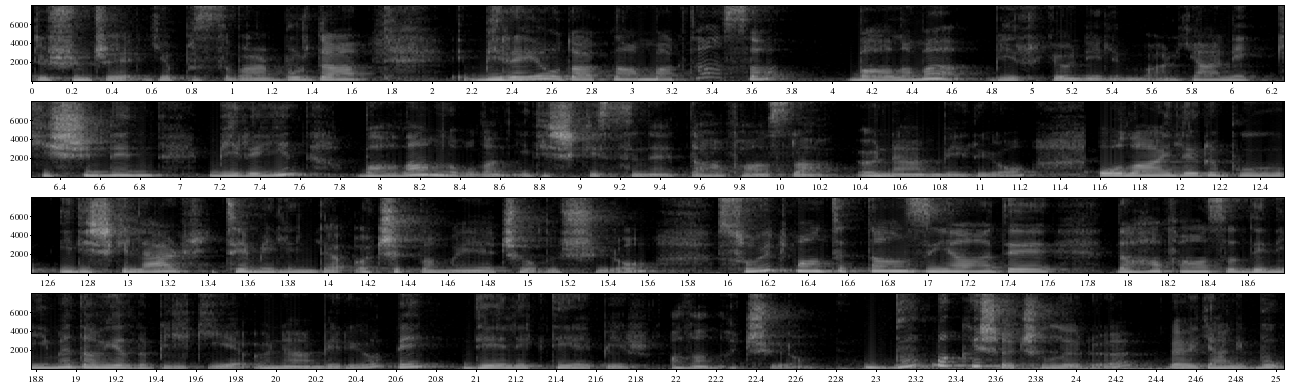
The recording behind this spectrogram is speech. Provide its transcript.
düşünce yapısı var. Burada bireye odaklanmaktansa bağlama bir yönelim var. Yani kişinin, bireyin bağlamla olan ilişkisine daha fazla önem veriyor. Olayları bu ilişkiler temelinde açıklamaya çalışıyor. Soyut mantıktan ziyade daha fazla deneyime dayalı bilgiye önem veriyor ve diyalektiğe bir alan açıyor bu bakış açıları e, yani bu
